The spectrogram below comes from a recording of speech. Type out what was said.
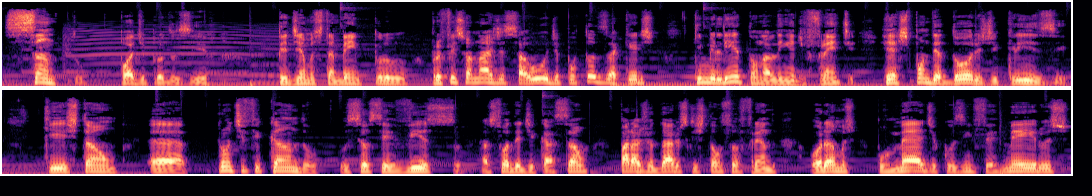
Santo pode produzir. Pedimos também por profissionais de saúde, por todos aqueles que militam na linha de frente, respondedores de crise, que estão é, prontificando o seu serviço, a sua dedicação para ajudar os que estão sofrendo. Oramos por médicos, enfermeiros,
